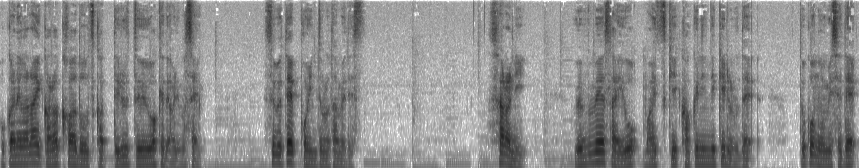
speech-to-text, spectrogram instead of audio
お金がないからカードを使っているというわけではありません。すべてポイントのためです。さらに、ウェブ明細を毎月確認できるので、どこのお店で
